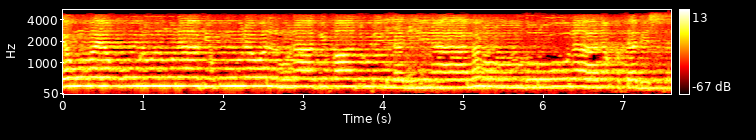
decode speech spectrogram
يوم يقول المنافقون والمنافقات للذين آمنوا انظرونا نقتبس.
